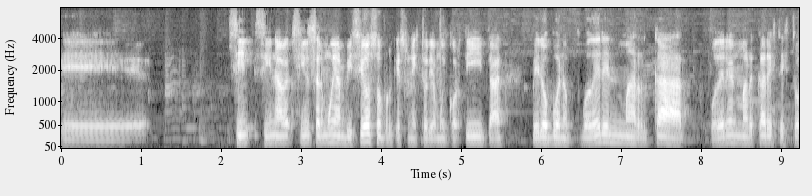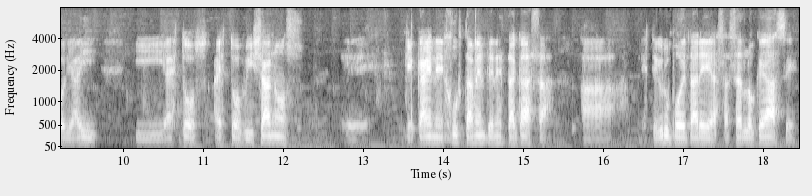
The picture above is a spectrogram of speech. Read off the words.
Eh, sin, sin, ser muy ambicioso, porque es una historia muy cortita, pero bueno, poder enmarcar, poder enmarcar esta historia ahí y a estos, a estos villanos eh, que caen justamente en esta casa a este grupo de tareas a hacer lo que hace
